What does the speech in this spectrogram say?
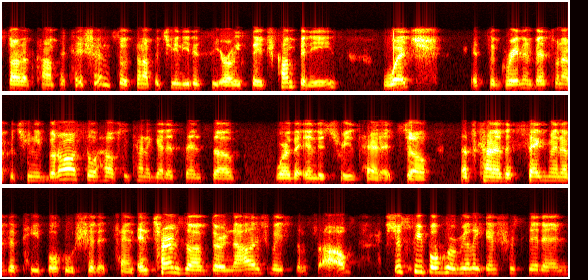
startup competition. So it's an opportunity to see early stage companies, which it's a great investment opportunity, but also helps you kind of get a sense of where the industry is headed. So that's kind of the segment of the people who should attend. In terms of their knowledge base themselves, it's just people who are really interested in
